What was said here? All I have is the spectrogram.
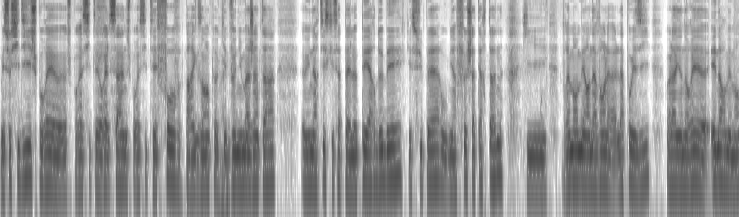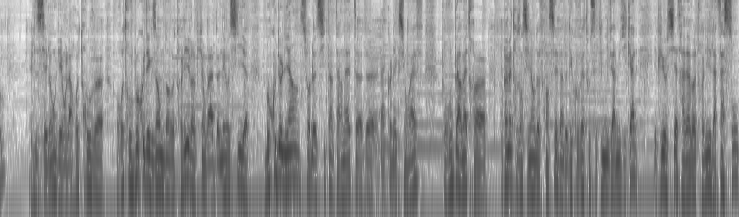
Mais ceci dit, je pourrais, euh, je pourrais citer San, je pourrais citer Fauve, par exemple, qui est devenu Magenta, une artiste qui s'appelle PR2B, qui est super, ou bien Feu Chatterton, qui vraiment met en avant la, la poésie. Voilà, il y en aurait énormément. La liste est longue et on la retrouve, euh, on retrouve beaucoup d'exemples dans votre livre et puis on va donner aussi euh, beaucoup de liens sur le site internet de la collection F pour vous permettre, euh, pour permettre aux enseignants de français ben, de découvrir tout cet univers musical et puis aussi à travers votre livre la façon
